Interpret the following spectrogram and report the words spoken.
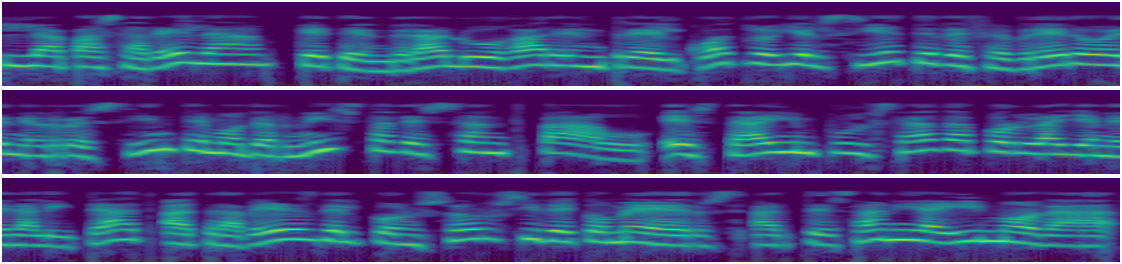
La pasarela, que tendrá lugar entre el 4 y el 7 de febrero en el recinto modernista de Sant Pau, está impulsada por la Generalitat, a través del Consorci de Comerç, Artesania y Moda,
